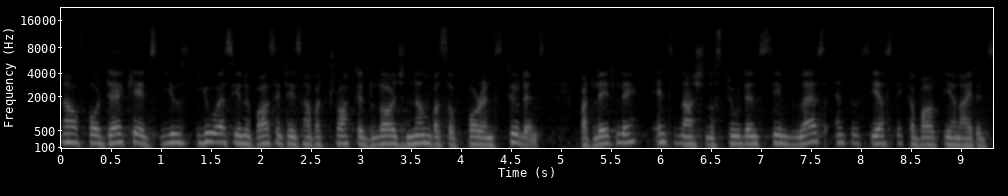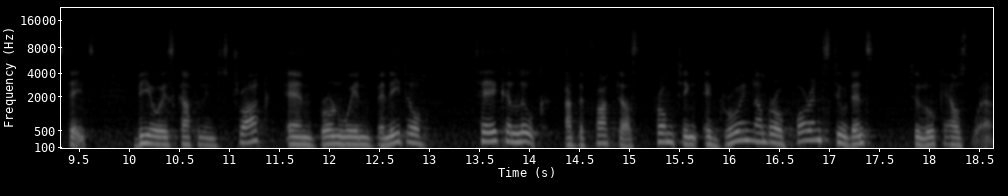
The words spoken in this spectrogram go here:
Now, for decades, U.S. universities have attracted large numbers of foreign students, but lately, international students seem less enthusiastic about the United States. VOA's Kathleen Struck and Bronwyn Benito take a look at the factors prompting a growing number of foreign students to look elsewhere.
